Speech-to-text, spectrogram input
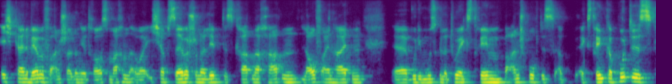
echt keine Werbeveranstaltung hier draus machen, aber ich habe es selber schon erlebt, dass gerade nach harten Laufeinheiten äh, wo die Muskulatur extrem beansprucht ist, extrem kaputt ist,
